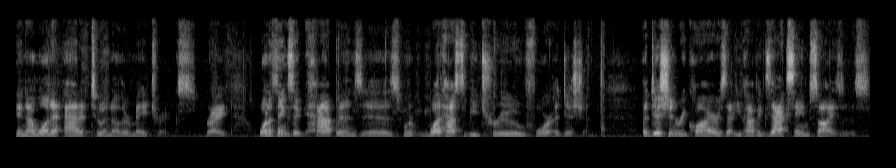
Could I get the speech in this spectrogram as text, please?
and I want to add it to another matrix, right? One of the things that happens is what has to be true for addition? Addition requires that you have exact same sizes.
